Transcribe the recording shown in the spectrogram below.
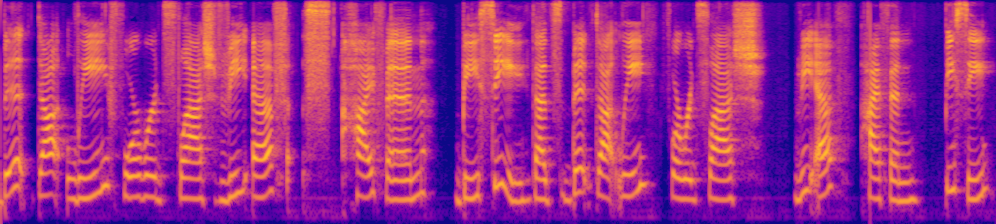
bit.ly forward slash VF hyphen BC. That's bit.ly forward slash VF hyphen BC.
